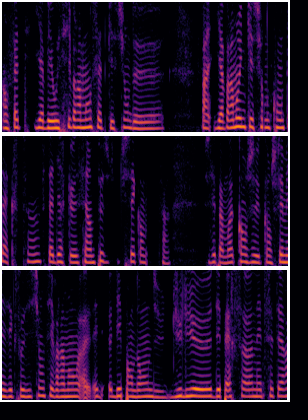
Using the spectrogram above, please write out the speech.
en fait, il y avait aussi vraiment cette question de. Enfin, il y a vraiment une question de contexte. Hein. C'est-à-dire que c'est un peu, tu sais, quand. Enfin, je sais pas, moi, quand je, quand je fais mes expositions, c'est vraiment dépendant du, du, lieu, des personnes, etc.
